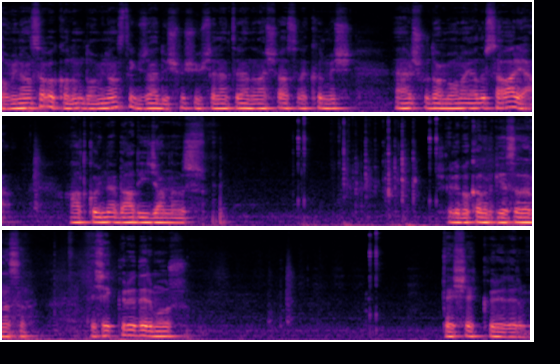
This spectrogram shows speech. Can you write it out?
Dominansa bakalım. Dominans da güzel düşmüş. Yükselen trendin aşağısına kırmış. Eğer şuradan bir onay alırsa var ya altcoin'ler daha da iyi canlanır. Şöyle bakalım piyasada nasıl. Teşekkür ederim Uğur. Teşekkür ederim.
